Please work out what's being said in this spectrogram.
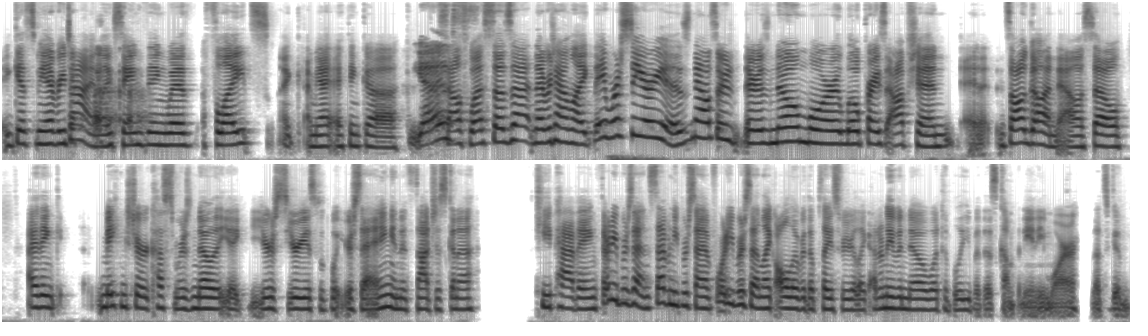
it gets me every time. like same thing with flights. Like, I mean, I, I think uh, yes. Southwest does that. And every time like, they were serious. Now there, there is no more low price option. and It's all gone now. So I think making sure customers know that like, you're serious with what you're saying and it's not just going to keep having 30%, 70%, 40%, like all over the place where you're like, I don't even know what to believe with this company anymore. That's a good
